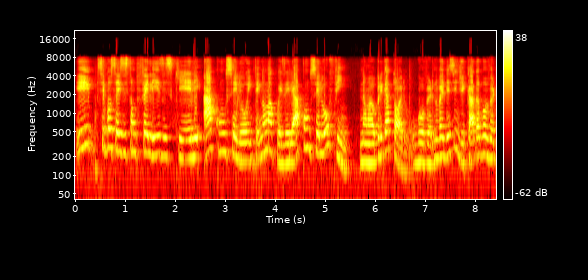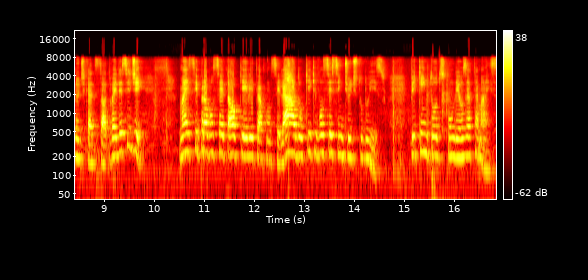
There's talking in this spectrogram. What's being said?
e se vocês estão felizes que ele aconselhou, entenda uma coisa, ele aconselhou o fim, não é obrigatório. O governo vai decidir, cada governo de cada estado vai decidir. Mas se para você tá ok ele ter aconselhado, o que, que você sentiu de tudo isso? Fiquem todos com Deus e até mais.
